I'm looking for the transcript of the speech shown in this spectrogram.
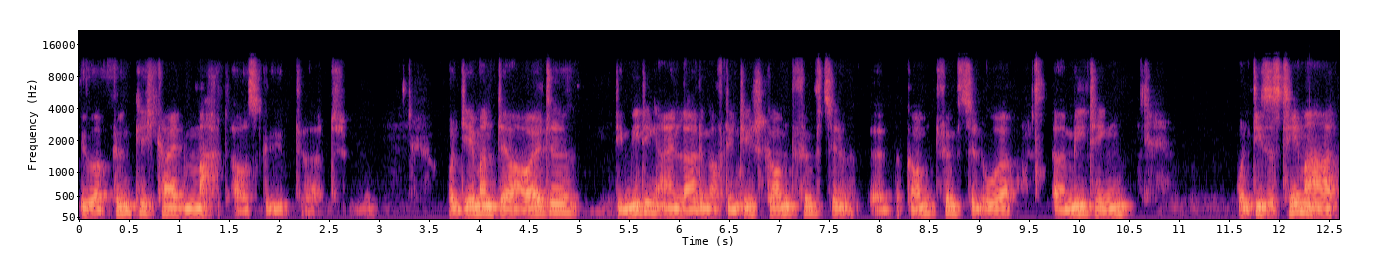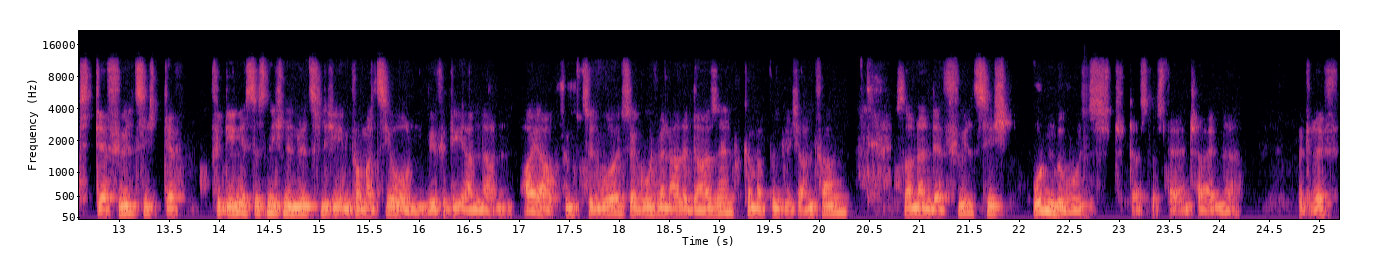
über Pünktlichkeit Macht ausgeübt wird. Und jemand, der heute die Meeting-Einladung auf den Tisch kommt, 15, äh, bekommt, 15 Uhr äh, Meeting und dieses Thema hat, der fühlt sich, der, für den ist es nicht eine nützliche Information wie für die anderen. Oh ja, 15 Uhr ist ja gut, wenn alle da sind, können wir pünktlich anfangen, sondern der fühlt sich unbewusst, das ist der entscheidende Begriff,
